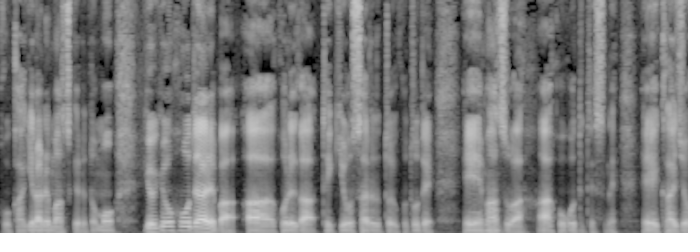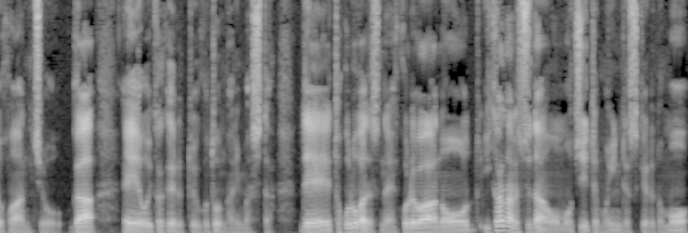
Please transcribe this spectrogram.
執行限られますけれども漁業法であればあこれが適用されるということで、えー、まずはあここでですね、えー、海上保安庁が、えー、追いかけるということになりました。でところがですねこれはあのいかなる手段を用いてもいいんですけれども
